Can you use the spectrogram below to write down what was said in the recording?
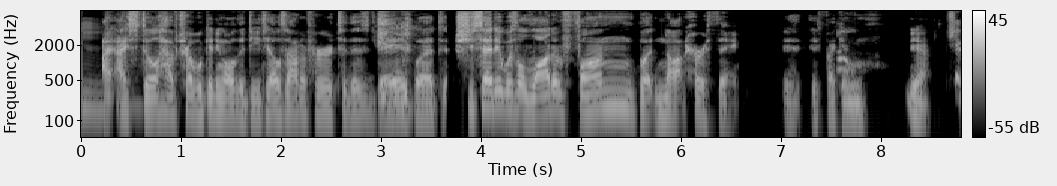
Mm. I, I still have trouble getting all the details out of her to this day. but she said it was a lot of fun, but not her thing. if I can. Oh. Yeah, Sure.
